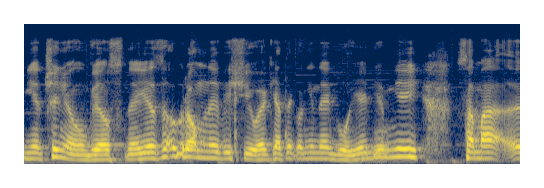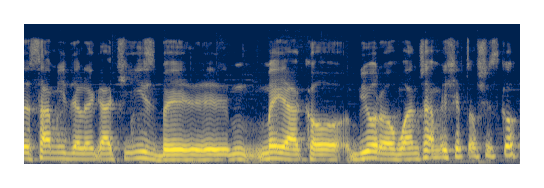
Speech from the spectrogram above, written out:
nie czynią wiosny. Jest ogromny wysiłek, ja tego nie neguję. Niemniej sama, e, sami delegaci Izby, e, my jako biuro włączamy się w to wszystko.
